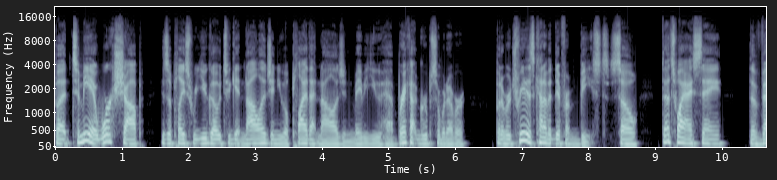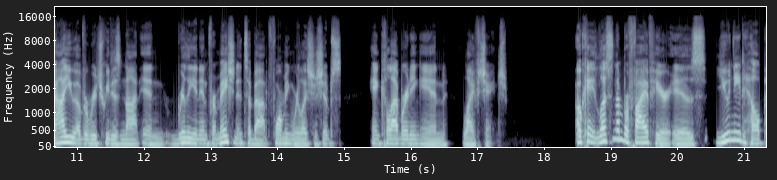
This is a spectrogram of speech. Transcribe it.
But to me, a workshop is a place where you go to get knowledge and you apply that knowledge, and maybe you have breakout groups or whatever. But a retreat is kind of a different beast. So that's why I say the value of a retreat is not in really in information, it's about forming relationships and collaborating in life change. Okay, lesson number five here is you need help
